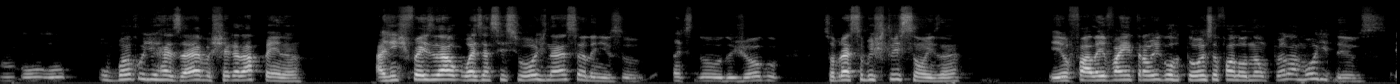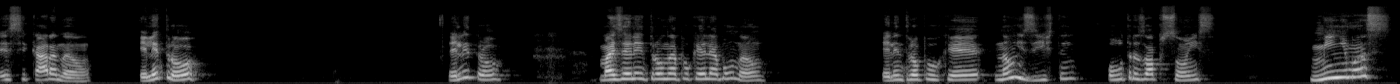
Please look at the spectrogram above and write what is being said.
O, o, banco de reserva chega a dar pena. A gente fez o exercício hoje, né, Selenilson, antes do, do jogo, sobre as substituições, né? E eu falei, vai entrar o Igor Torres. Eu falou, não, pelo amor de Deus, esse cara não. Ele entrou. Ele entrou. Mas ele entrou não é porque ele é bom, não. Ele entrou porque não existem outras opções mínimas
